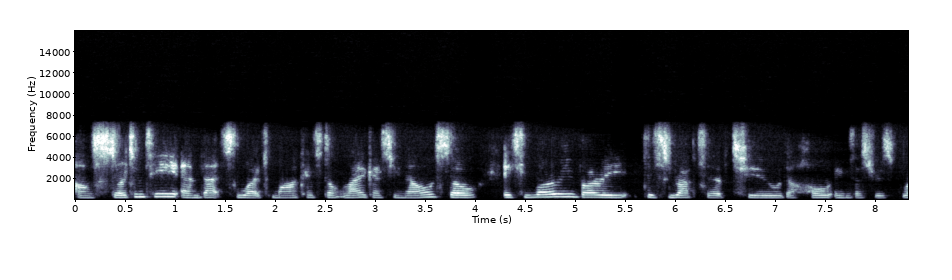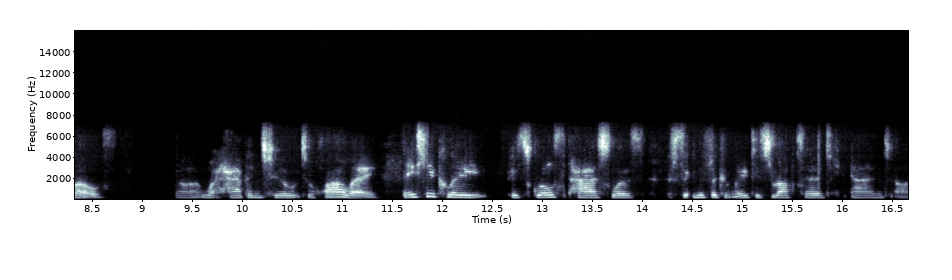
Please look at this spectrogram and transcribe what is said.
uncertainty, and that's what markets don't like, as you know. So it's very very disruptive to the whole industry's growth. Uh, what happened to to Huawei? Basically, its growth path was significantly disrupted and uh,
